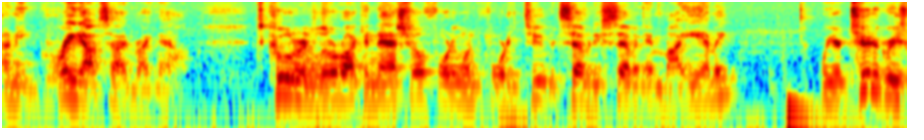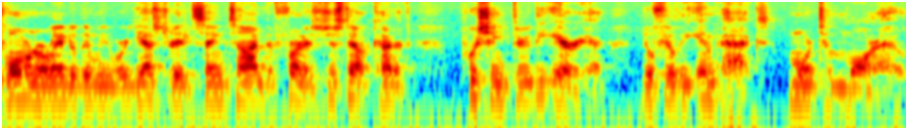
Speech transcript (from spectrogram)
I mean, great outside right now. It's cooler in Little Rock and Nashville, 41 42, but 77 in Miami. We are two degrees warmer in Orlando than we were yesterday at the same time. The front is just now kind of pushing through the area. You'll feel the impacts more tomorrow.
